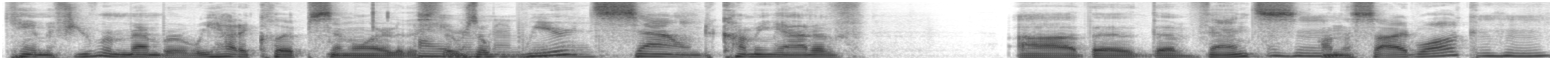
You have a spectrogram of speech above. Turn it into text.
Kim, if you remember, we had a clip similar to this. I there was a weird this. sound coming out of uh, the the vents Mm-hmm. on the sidewalk. All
